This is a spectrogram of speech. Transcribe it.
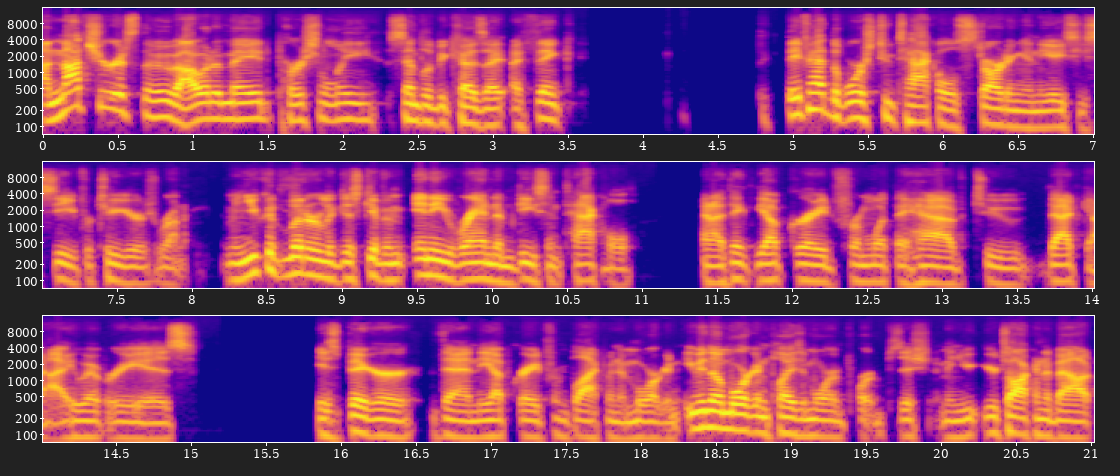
I'm not sure it's the move I would have made personally, simply because I, I think they've had the worst two tackles starting in the ACC for two years running. I mean, you could literally just give him any random decent tackle and I think the upgrade from what they have to that guy, whoever he is, is bigger than the upgrade from Blackman and Morgan, even though Morgan plays a more important position. I mean, you're, talking about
